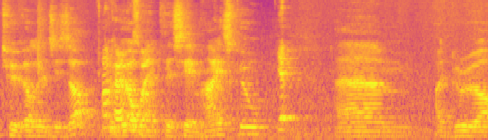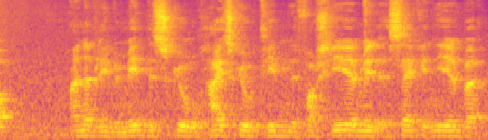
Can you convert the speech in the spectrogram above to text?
two villages up. Okay, we all went to the same high school. Yep. Um, I grew up. I never even made the school high school team the first year. Made it the second year, but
